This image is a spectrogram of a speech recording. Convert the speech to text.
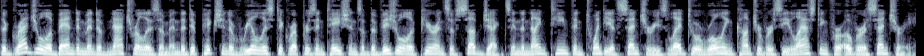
The gradual abandonment of naturalism and the depiction of realistic representations of the visual appearance of subjects in the 19th and 20th centuries led to a rolling controversy lasting for over a century.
